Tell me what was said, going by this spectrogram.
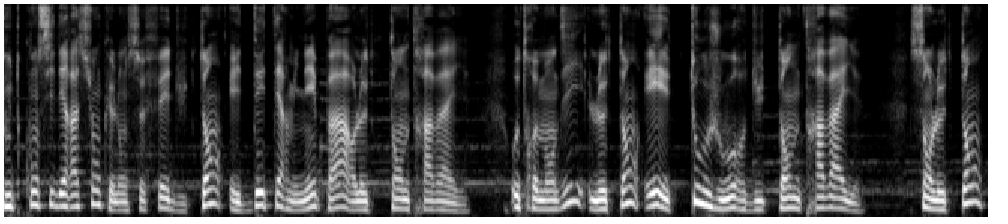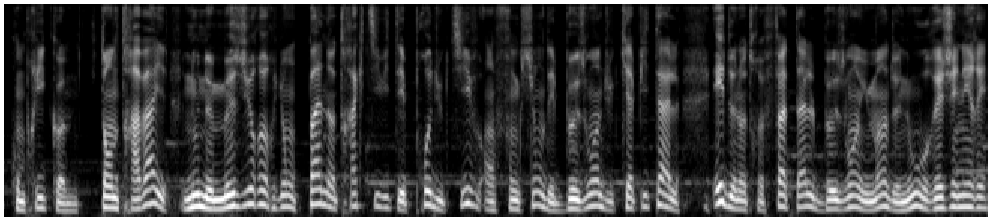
Toute considération que l'on se fait du temps est déterminée par le temps de travail. Autrement dit, le temps est toujours du temps de travail. Sans le temps, compris comme temps de travail, nous ne mesurerions pas notre activité productive en fonction des besoins du capital et de notre fatal besoin humain de nous régénérer,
